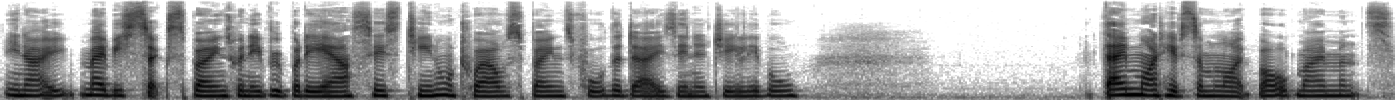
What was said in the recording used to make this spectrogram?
you know, maybe six spoons when everybody else has 10 or 12 spoons for the day's energy level, they might have some light bulb moments.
